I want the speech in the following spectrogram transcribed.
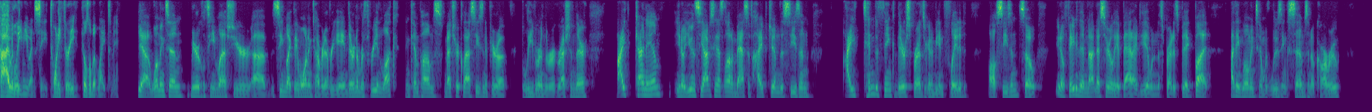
I would lean UNC. 23 feels a little bit light to me. Yeah, Wilmington miracle team last year. Uh, it seemed like they won and covered every game. They were number three in luck in KenPom's metric last season. If you're a believer in the regression there, I kind of am. You know, UNC obviously has a lot of massive hype, Jim, this season. I tend to think their spreads are going to be inflated all season. So, you know, fading them not necessarily a bad idea when the spread is big, but I think Wilmington with losing Sims and Okauru,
